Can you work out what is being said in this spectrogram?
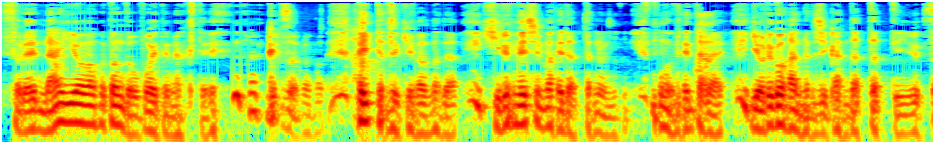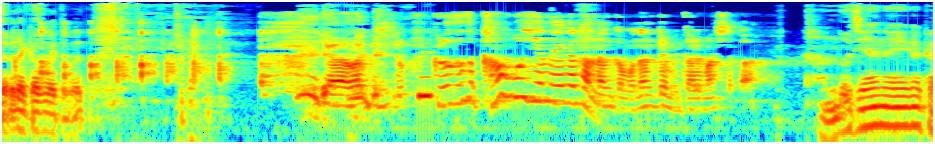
それ内容はほとんど覚えてなくて、なんかその、入った時はまだ昼飯前だったのに、もう出たら夜ご飯の時間だったっていう、それだけ覚えてます。いやー、待って、黒沢さん、カンボジアの映画館なんかも何回も行かれましたか？カンボジアの映画館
